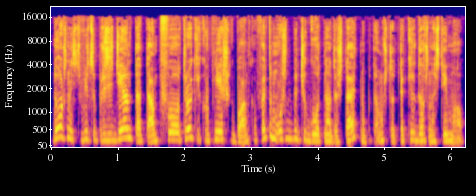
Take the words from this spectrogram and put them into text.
должность вице-президента там в тройке крупнейших банков. Это может быть и год надо ждать, ну, потому что таких должностей мало.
